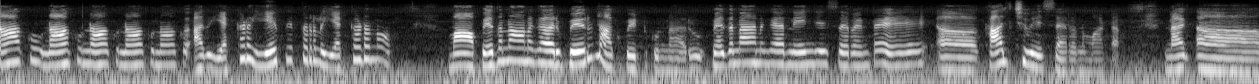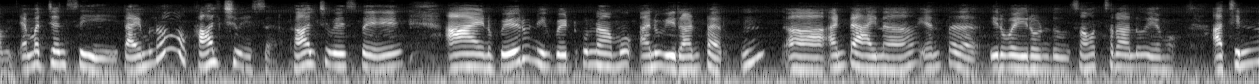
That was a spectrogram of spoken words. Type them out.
నాకు నాకు నాకు నాకు నాకు అది ఎక్కడ ఏ పితరులు ఎక్కడనో మా పెదనాన్నగారి పేరు నాకు పెట్టుకున్నారు. పెదనాన్నగారిని ఏం చేశారంటే కాల్చివేశారనమాట నా ఎమర్జెన్సీ టైంలో కాల్చివేశారు కాల్చివేస్తే ఆయన పేరు నీకు పెట్టుకున్నాము అని వీరు అంటారు. అంటే ఆయన ఎంత? ఇరవై రెండు సంవత్సరాలు ఏమో. ఆ చిన్న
